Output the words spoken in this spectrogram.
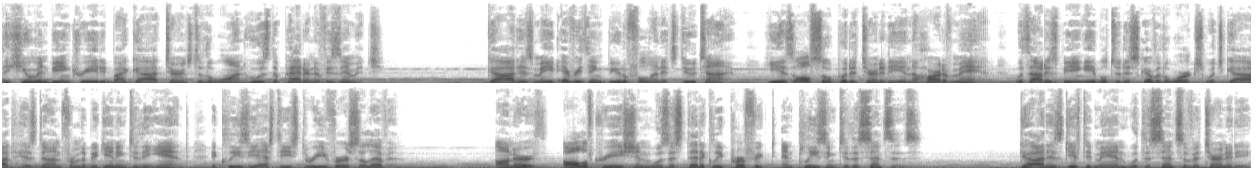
The human being created by God turns to the one who is the pattern of his image. God has made everything beautiful in its due time. He has also put eternity in the heart of man, without his being able to discover the works which God has done from the beginning to the end. Ecclesiastes 3 verse 11. On earth, all of creation was aesthetically perfect and pleasing to the senses. God has gifted man with the sense of eternity,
